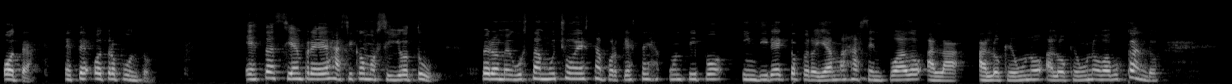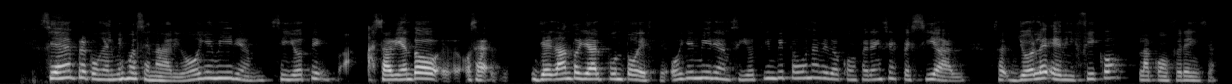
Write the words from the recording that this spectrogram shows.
Otra, este otro punto. Esta siempre es así como si yo, tú, pero me gusta mucho esta porque este es un tipo indirecto, pero ya más acentuado a, la, a, lo, que uno, a lo que uno va buscando siempre con el mismo escenario. Oye, Miriam, si yo te, sabiendo, o sea, llegando ya al punto este, oye, Miriam, si yo te invito a una videoconferencia especial, o sea, yo le edifico la conferencia.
